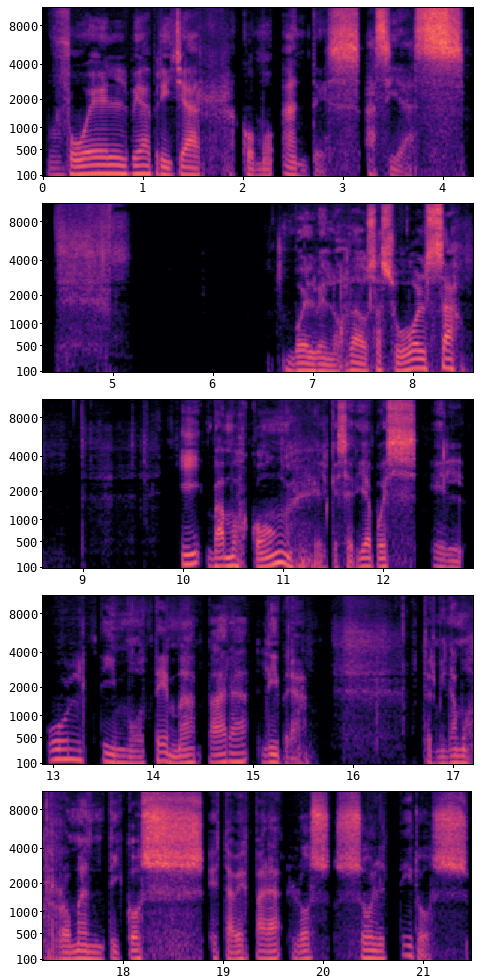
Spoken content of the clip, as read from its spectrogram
vuelve a brillar como antes. Hacías. Vuelven los dados a su bolsa y vamos con el que sería pues el último tema para Libra terminamos románticos, esta vez para los solteros,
